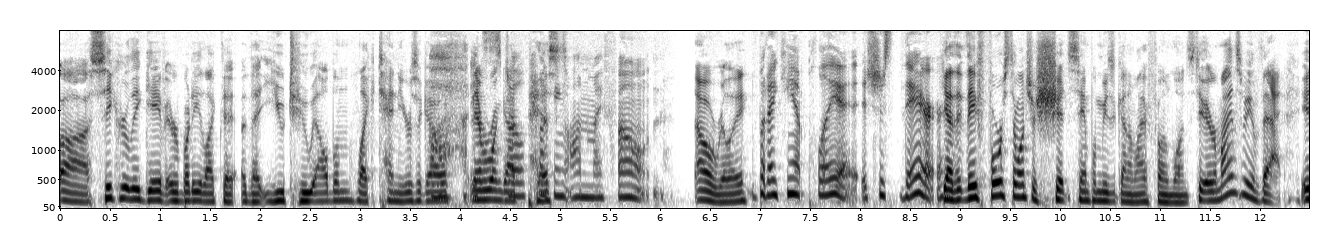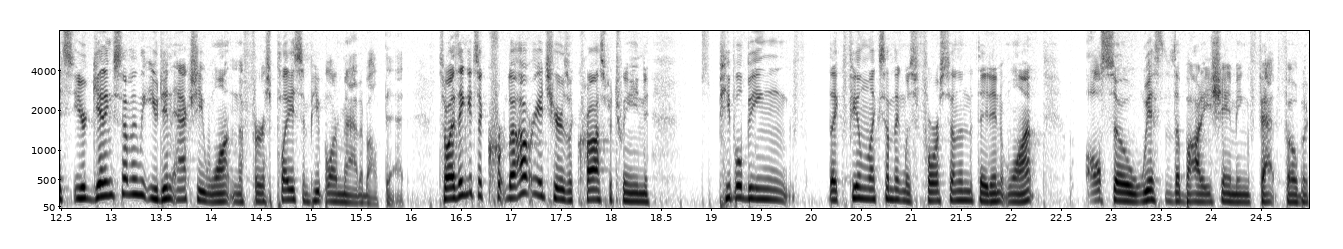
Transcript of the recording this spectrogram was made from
uh, secretly gave everybody like that that U2 album like 10 years ago Ugh, and everyone got pissed fucking on my phone, oh really but I can't play it. It's just there. Yeah, they, they forced a bunch of shit sample music onto my phone once too. It reminds me of that. It's you're getting something that you didn't actually want in the first place, and people are mad about that. So I think it's a cr- the outrage here is a cross between people being like feeling like something was forced on them that they didn't want, also with the body shaming, fat phobic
